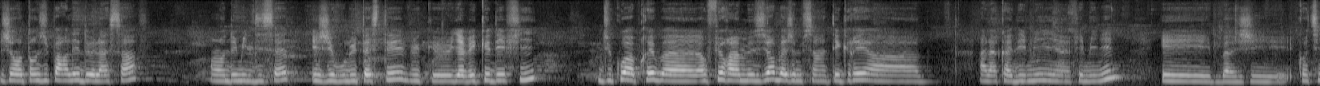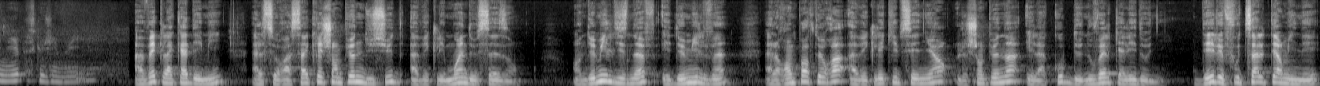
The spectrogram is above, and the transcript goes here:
J'ai entendu parler de l'ASAF en 2017 et j'ai voulu tester vu qu'il n'y avait que des filles. Du coup, après, bah, au fur et à mesure, bah, je me suis intégrée à, l'académie euh, féminine et bah, j'ai continué parce que j'aimais. Avec l'académie, elle sera sacrée championne du Sud avec les moins de 16 ans. En 2019 et 2020, elle remportera avec l'équipe senior le championnat et la Coupe de Nouvelle-Calédonie. Dès le futsal terminé,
